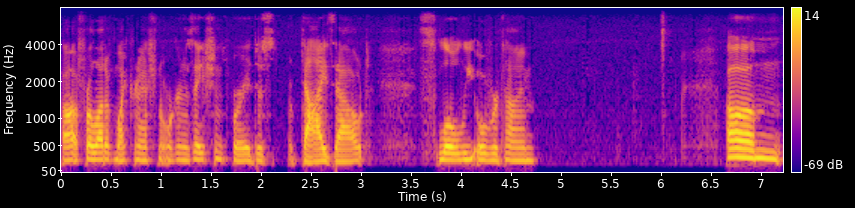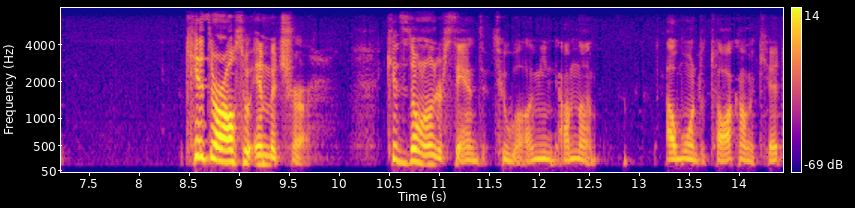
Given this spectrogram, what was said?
uh, for a lot of micronational organizations where it just dies out slowly over time. Um, kids are also immature. Kids don't understand too well. I mean, I'm not. I'm one to talk. I'm a kid.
